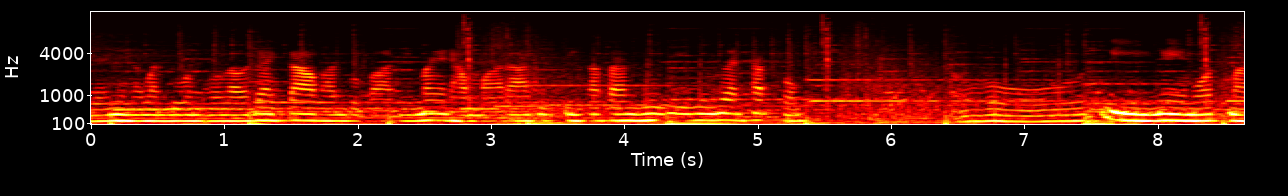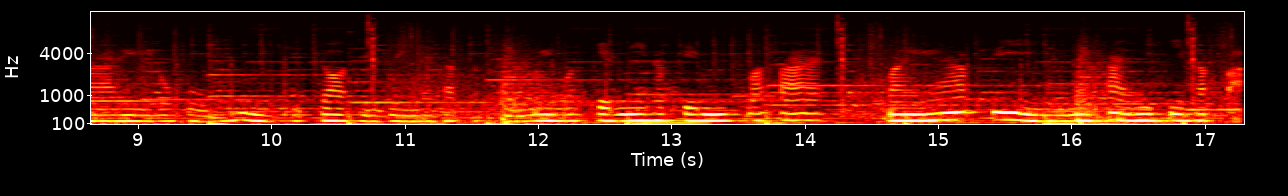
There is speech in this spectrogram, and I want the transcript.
และเงินรางวัลรวมของเราได้9,000กว่าบาทนี่ไม่ธรรมดาจริงๆครับท่านพี่ๆเพื่อนๆครับผมโอ้โหนี่แม่มดมา ม่มดเกมนี้ครับเกมวัดฟ้าไม่ฮะพี่ในค่ายพี่พีครับตา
